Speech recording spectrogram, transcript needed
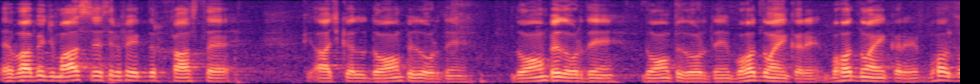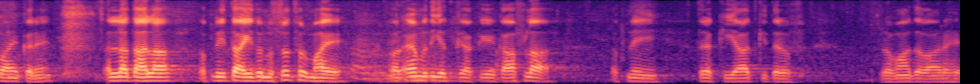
احباب جماعت سے صرف ایک درخواست ہے۔ کہ آج کل دعاؤں پہ زور دیں دعاؤں پہ زور دیں دعاؤں پہ زور دیں بہت دعائیں کریں بہت دعائیں کریں بہت دعائیں کریں۔ اللہ تعالیٰ اپنی تائید و نصرت فرمائے اور احمدیت کا کہ قافلہ اپنی ترقیات کی طرف رواں دوا رہے۔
